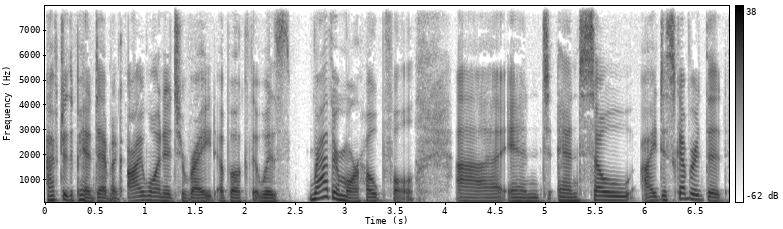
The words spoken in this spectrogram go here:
after the pandemic, I wanted to write a book that was rather more hopeful, uh, and and so I discovered that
